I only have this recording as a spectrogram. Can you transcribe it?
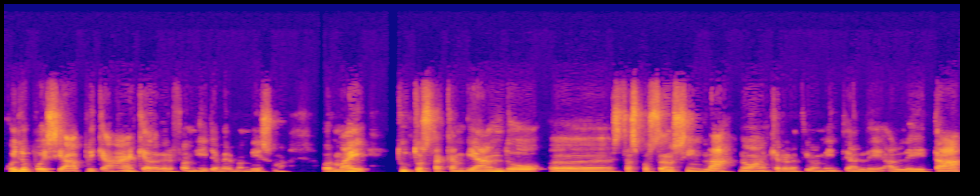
quello poi si applica anche ad avere famiglia, avere bambini, insomma, ormai tutto sta cambiando, eh, sta spostandosi in là, no? anche relativamente alle, alle età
